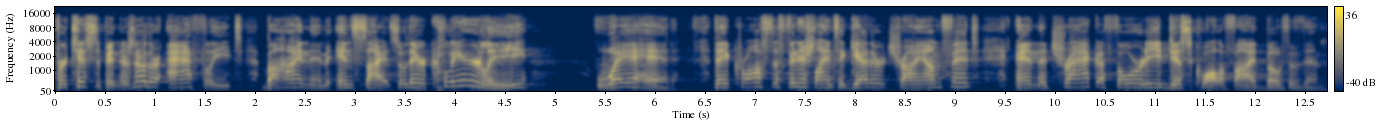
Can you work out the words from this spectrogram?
participant, there's no other athlete behind them in sight. So they're clearly way ahead. They crossed the finish line together, triumphant, and the track authority disqualified both of them.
